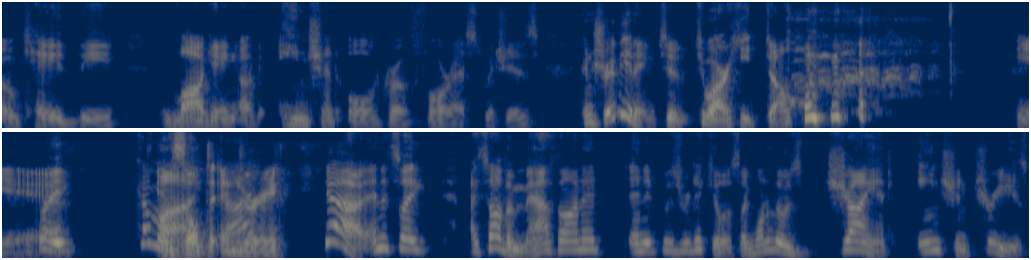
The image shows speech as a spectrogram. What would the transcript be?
okayed the logging of ancient old growth forest, which is contributing to to our heat dome. yeah. like, come on, Insult to guy. injury. Yeah, and it's like I saw the math on it, and it was ridiculous. Like one of those giant ancient trees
